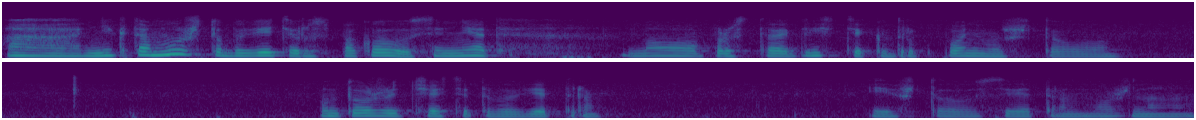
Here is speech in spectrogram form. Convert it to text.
А, не к тому, чтобы ветер успокоился, нет. Но просто листик вдруг понял, что он тоже часть этого ветра. И что с ветром можно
